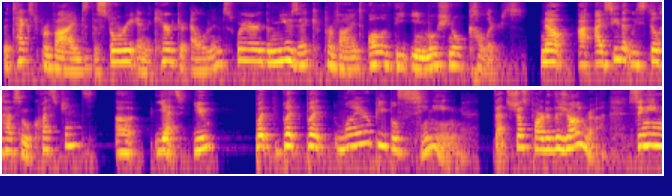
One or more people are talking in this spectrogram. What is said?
the text provides the story and the character elements, where the music provides all of the emotional colors. Now, I, I see that we still have some questions. Uh, Yes, you. But, but, but, why are people singing? That's just part of the genre. Singing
